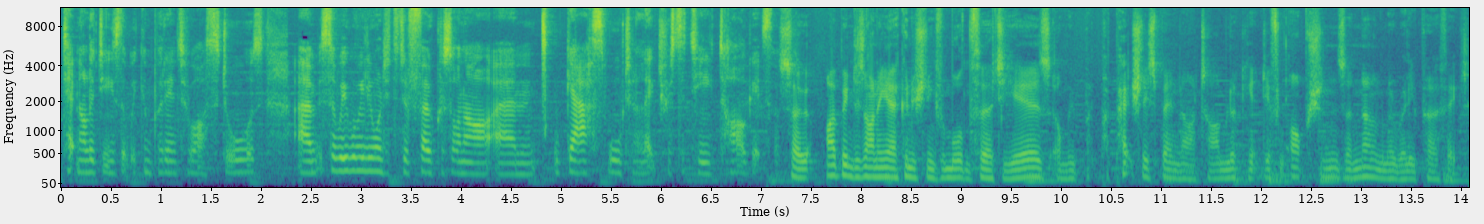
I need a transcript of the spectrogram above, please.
technologies that we can put into our stores. Um, so we really wanted to focus on our um, gas, water and electricity targets. So I've been designing air conditioning for more than 30 years and we perpetually spend our time looking at different options and none of them are really perfect.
